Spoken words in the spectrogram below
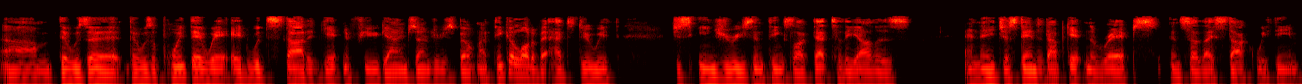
Um, there was a there was a point there where Edwards started getting a few games under his belt, and I think a lot of it had to do with just injuries and things like that to the others, and he just ended up getting the reps, and so they stuck with him.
